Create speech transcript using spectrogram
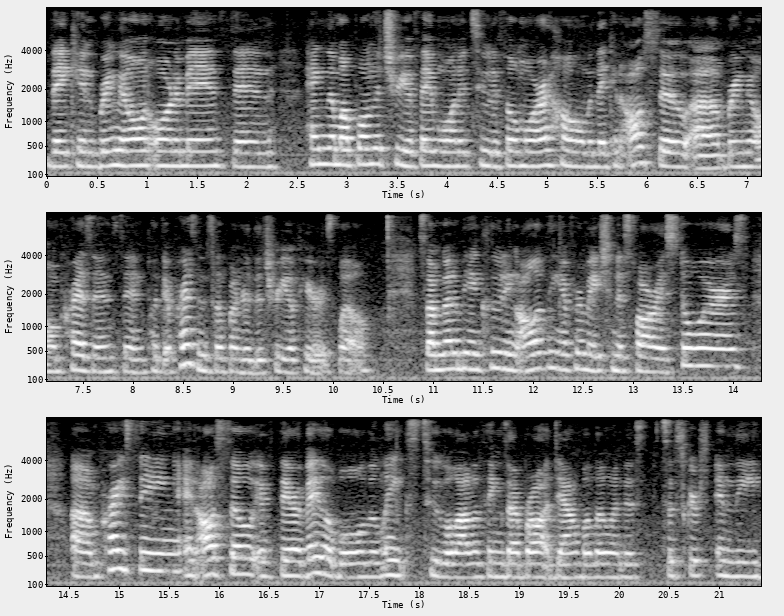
they can bring their own ornaments and hang them up on the tree if they wanted to to feel more at home and they can also uh, bring their own presents and put their presents up under the tree up here as well. So I'm going to be including all of the information as far as stores, um, pricing, and also if they're available, the links to a lot of the things I brought down below in the subscription in the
